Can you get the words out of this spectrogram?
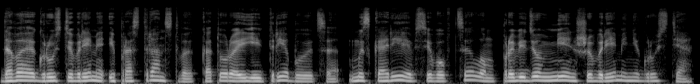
Давая грусти время и пространство, которое ей требуется, мы, скорее всего, в целом проведем меньше времени грустя.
